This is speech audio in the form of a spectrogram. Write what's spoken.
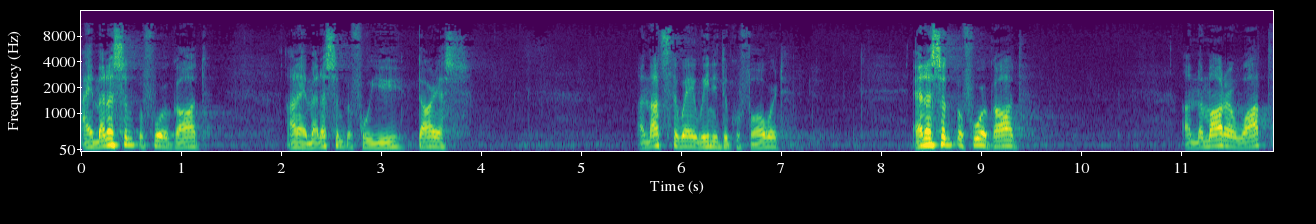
I am innocent before God, and I am innocent before you, Darius. And that's the way we need to go forward. Innocent before God. And no matter what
